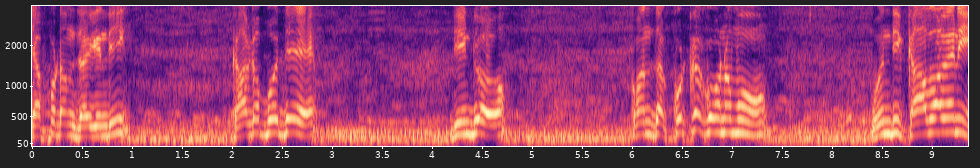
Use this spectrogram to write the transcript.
చెప్పడం జరిగింది. కాకపోతే దీంట్లో కొంత కుట్ర కోణము ఉంది కావాలని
